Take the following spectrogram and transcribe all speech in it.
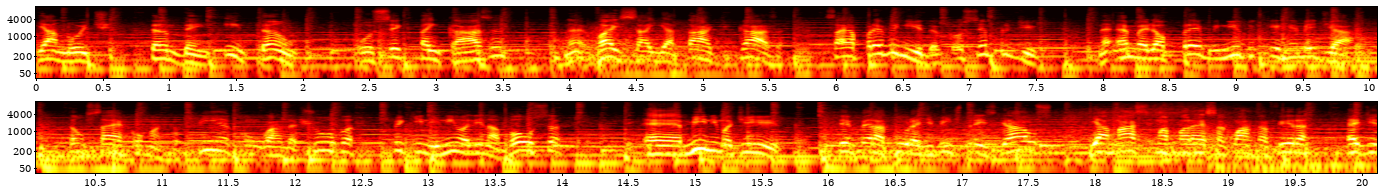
e à noite também. Então, você que está em casa, né, vai sair à tarde de casa, saia prevenida, que eu sempre digo. Né? É melhor prevenir do que remediar. Então saia com uma capinha, com um guarda-chuva, pequenininho ali na bolsa, é, mínima de temperatura de 23 graus e a máxima para essa quarta-feira é de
